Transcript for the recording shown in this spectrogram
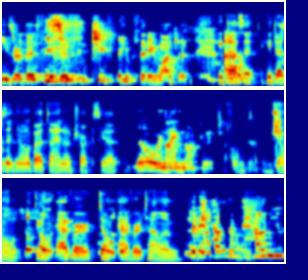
these are the these are the two things that he watches. He um, doesn't um, he doesn't know about Dinotrux yet. No, and I'm not going to tell him. Don't don't ever don't ever tell him. But how how do you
